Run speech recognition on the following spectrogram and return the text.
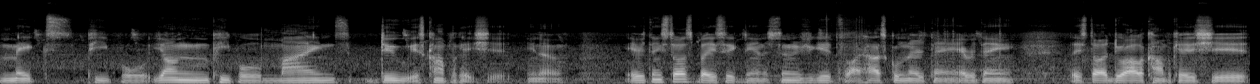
makes people, young people minds do is complicate shit. You know, everything starts basic. Then as soon as you get to like high school and everything, everything they start do all the complicated shit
